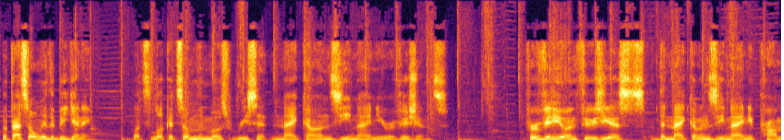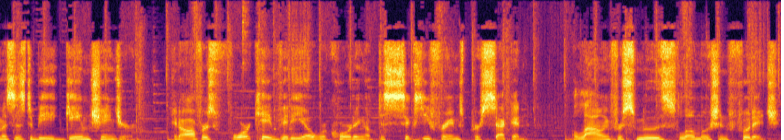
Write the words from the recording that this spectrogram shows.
But that's only the beginning. Let's look at some of the most recent Nikon Z90 revisions. For video enthusiasts, the Nikon Z90 promises to be a game changer. It offers 4K video recording up to 60 frames per second, allowing for smooth slow motion footage.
